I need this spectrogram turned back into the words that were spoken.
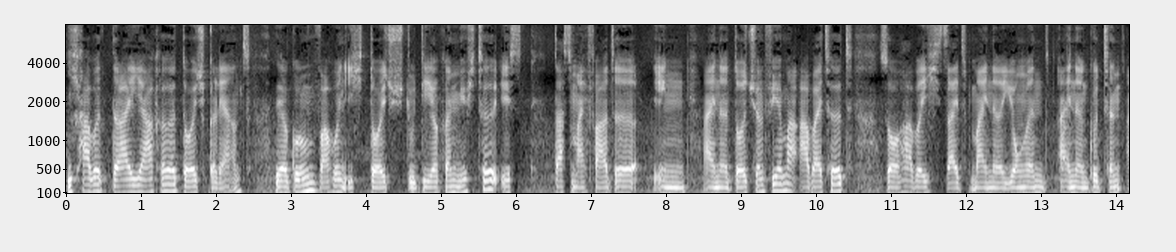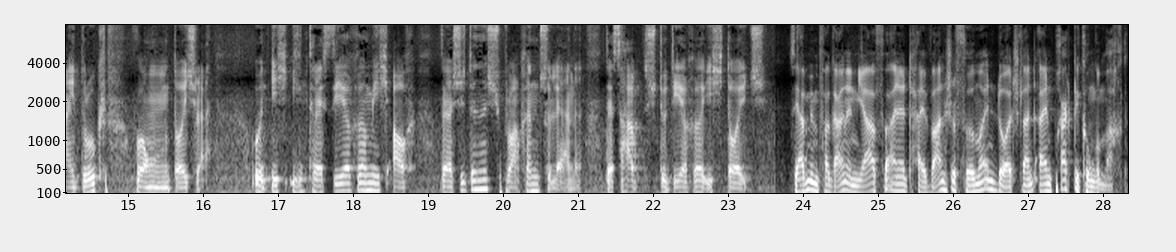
Ich habe drei Jahre Deutsch gelernt. Der Grund, warum ich Deutsch studieren möchte, ist, dass mein Vater in einer deutschen Firma arbeitet. So habe ich seit meiner Jungen einen guten Eindruck von Deutschland und ich interessiere mich auch, verschiedene Sprachen zu lernen. Deshalb studiere ich Deutsch. Sie haben im vergangenen Jahr für eine taiwanische Firma in Deutschland ein Praktikum gemacht.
